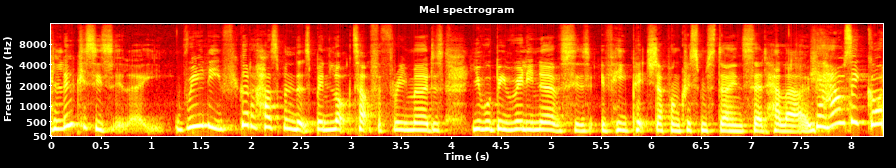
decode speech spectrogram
Lucas is uh, really, if you've got a husband that's been locked up for three murders, you would be really nervous if if he pitched up on Christmas Day and said hello. Yeah, how's he got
